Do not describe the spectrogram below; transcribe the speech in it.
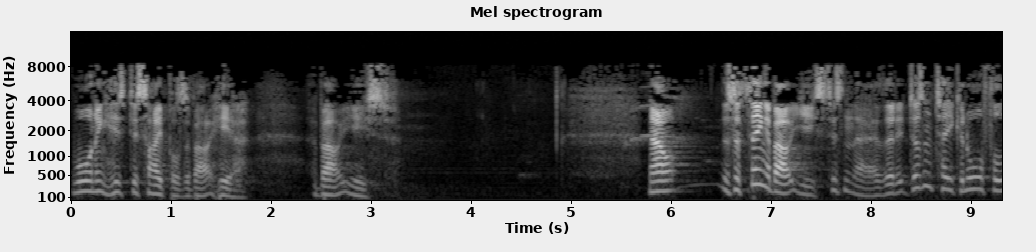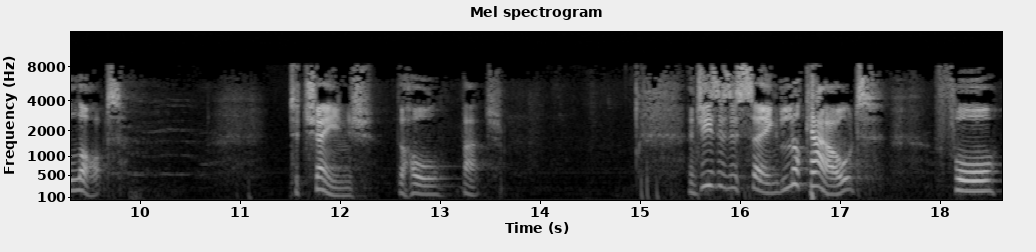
warning his disciples about here? About yeast. Now, there's a thing about yeast, isn't there, that it doesn't take an awful lot to change the whole batch. And Jesus is saying, look out for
